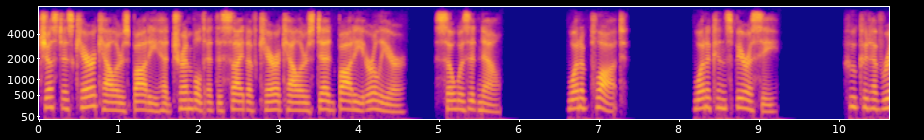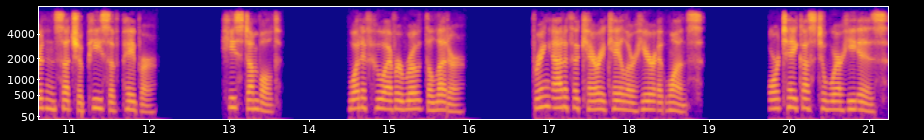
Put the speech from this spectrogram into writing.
Just as Karikalar's body had trembled at the sight of Karikalar's dead body earlier, so was it now. What a plot! What a conspiracy! Who could have written such a piece of paper? He stumbled. What if whoever wrote the letter? Bring Aditha Karikalar here at once. Or take us to where he is.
